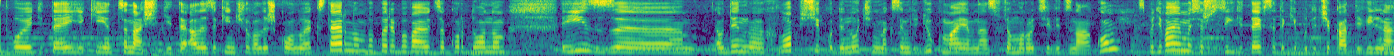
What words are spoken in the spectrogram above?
двоє дітей, які це наші діти, але закінчували школу екстерном, бо перебувають за кордоном. І з е, один хлопчик, один учень Максим Дюдюк має в нас в цьому році відзнаку. Сподіваємося, що цих дітей все таки буде чекати вільне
